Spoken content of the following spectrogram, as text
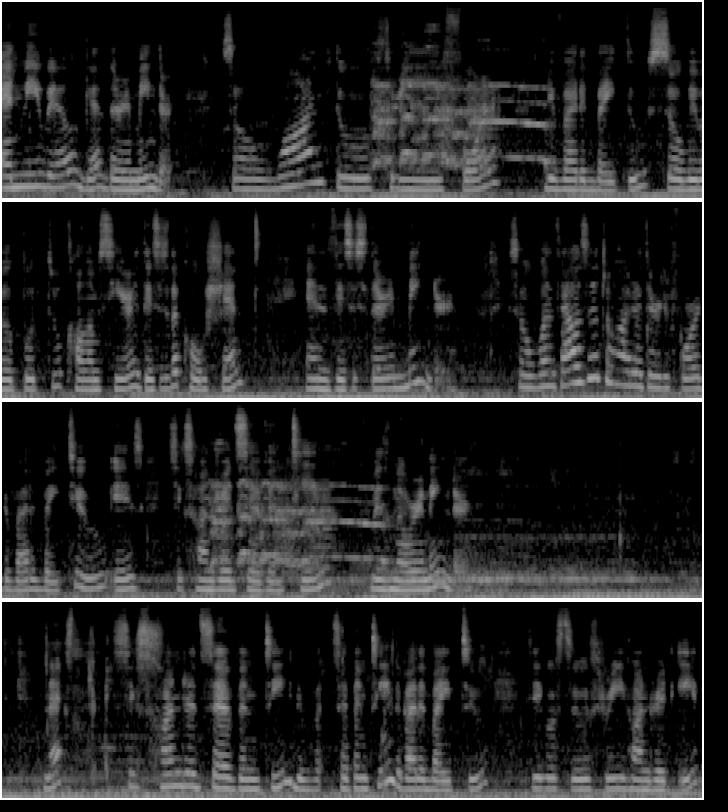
and we will get the remainder so 1 2 3 4 divided by 2 so we will put two columns here. This is the quotient and this is the remainder. So 1234 divided by 2 is 617 with no remainder. Next 670 div 17 divided by 2 is equals to 308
